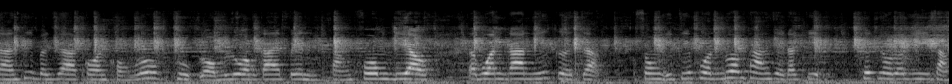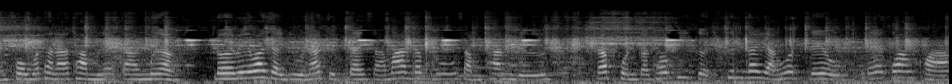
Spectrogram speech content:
การที่ประชากรของโลกถูกหลอมรวมกลายเป็นสังคมเดียว กระบวนการนี้เกิดจากทรงอิทธิพลร่วมทางเศรษฐกิจ เทคโนโลยีสังคม วัฒนธรรมและการเมือง โดยไม่ว่าจะอยู่ณจุดใดสามารถรับรู้สัมพันธ์หรือรับผลกระทบที่เกิดขึ้นได้อย่างรวดเร็ว และกว้างขวาง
